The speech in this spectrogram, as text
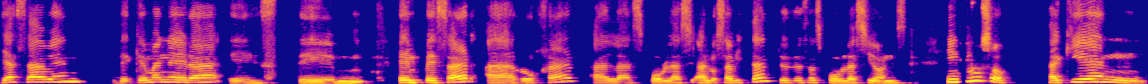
ya saben de qué manera este, empezar a arrojar a, las a los habitantes de esas poblaciones. Incluso Aquí en,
